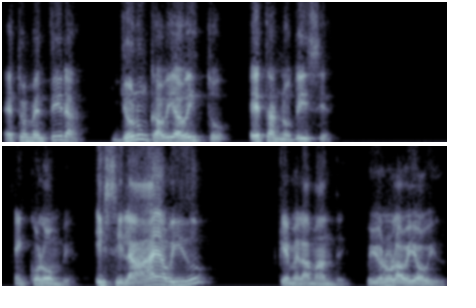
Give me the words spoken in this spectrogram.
Esto es mentira. Yo nunca había visto estas noticias en Colombia. Y si la ha habido, que me la manden. Pero yo no la había oído.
